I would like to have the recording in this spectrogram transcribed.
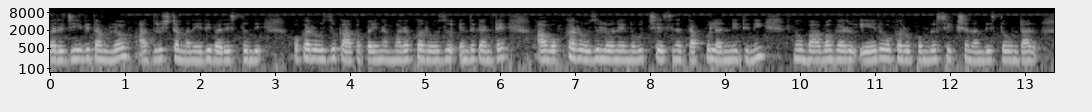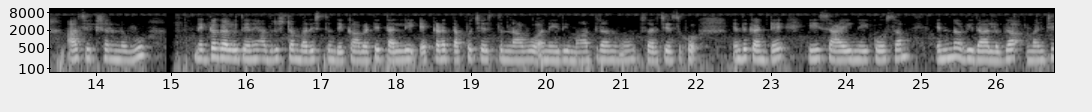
వారి జీవితంలో అదృష్టం అనేది వరిస్తుంది. ఒక రోజు కాకపోయినా మరొక రోజు. ఎందుకంటే ఆ ఒక్క రోజులోనే నువ్వు చేసిన తప్పులన్నిటినీ నువ్వు బాబా గారు ఏదో ఒక రూపంలో శిక్షణ అందిస్తూ ఉంటారు. ఆ శిక్షణ నువ్వు నెగ్గగలిగితేనే అదృష్టం వరిస్తుంది. కాబట్టి తల్లి ఎక్కడ తప్పు చేస్తున్నావు అనేది మాత్రం సరిచేసుకో. ఎందుకంటే ఈ సాయి నీ కోసం ఎన్నో విధాలుగా మంచి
